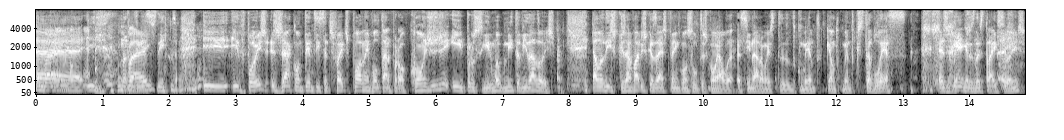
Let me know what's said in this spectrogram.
Uh, e, não Bem. E, e depois, já contentes e satisfeitos, podem voltar para o cônjuge e prosseguir uma bonita vida a dois. Ela diz que já vários casais que têm consultas com ela assinaram este documento, que é um documento que estabelece as regras das traições,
